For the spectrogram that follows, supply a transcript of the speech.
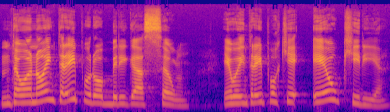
Então eu não entrei por obrigação. Eu entrei porque eu queria.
